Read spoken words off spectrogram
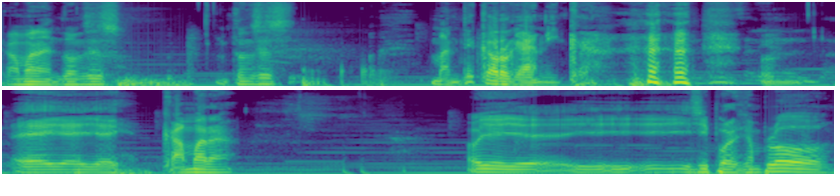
Cámara, entonces. Entonces. Manteca orgánica. ey, ey, ey. Cámara. Oye, y, y- y- y si por ejemplo.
